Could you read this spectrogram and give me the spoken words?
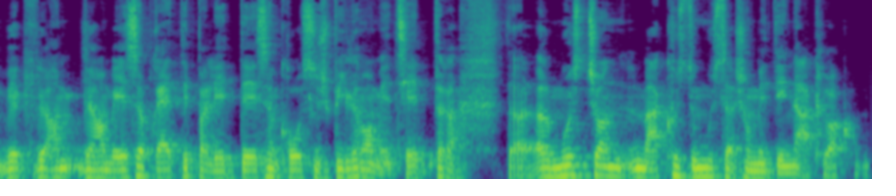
wir, wir haben, wir haben eh so eine breite Palette, so einen großen Spielraum etc. Da musst schon, Markus, du musst ja schon mit denen auch klarkommen.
